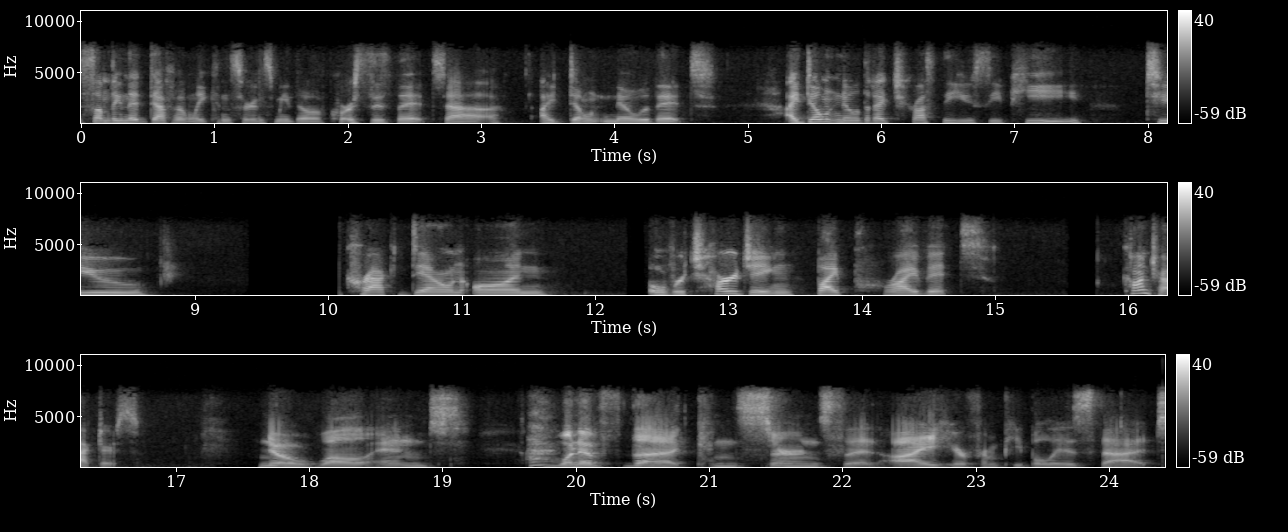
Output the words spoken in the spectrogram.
something that definitely concerns me though of course is that uh, i don't know that I don't know that I trust the UCP to crack down on overcharging by private contractors. No, well, and one of the concerns that I hear from people is that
